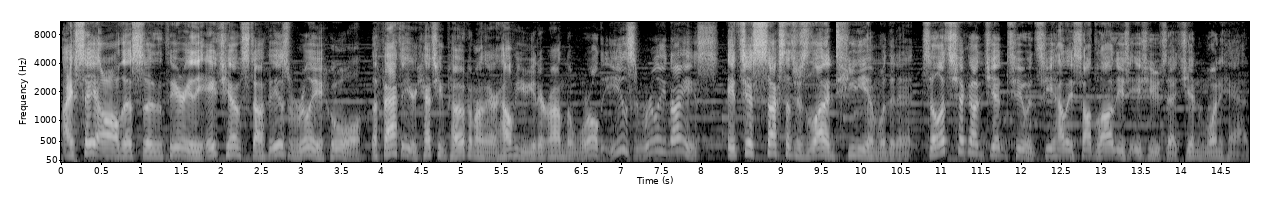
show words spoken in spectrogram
I say all this in theory the HM stuff is really cool. The fact that you're catching Pokemon that are helping you get around the world is really nice. It just sucks that there's a lot of tedium within it. So let's check out Gen 2 and see how they solved a lot of these issues that Gen 1 had.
